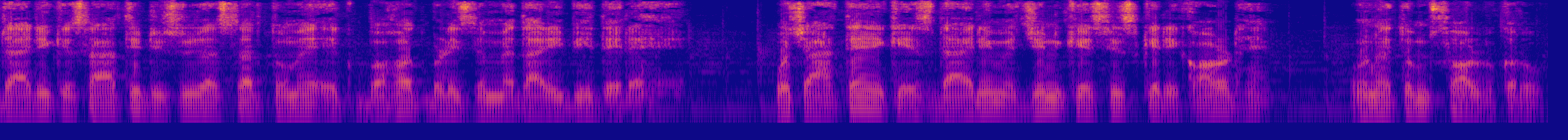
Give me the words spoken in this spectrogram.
डायरी के साथ ही डिसूजा सर तुम्हें एक बहुत बड़ी ज़िम्मेदारी भी दे रहे हैं। वो चाहते हैं कि इस डायरी में जिन केसेस के रिकॉर्ड हैं, उन्हें तुम सॉल्व करो।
